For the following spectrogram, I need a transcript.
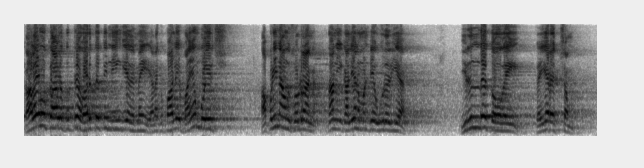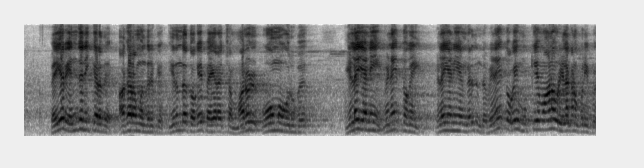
களவு காலத்துற்ற வருத்தத்தை நீங்கியதுமே. எனக்கு பாலி பயம் போயிடுச்சு அப்படின்னு அவங்க சொல்றாங்க. தான் நீ கல்யாணம் பண்ணிட்டே ஊரறிய. இருந்த தொகை பெயரச்சம். பெயர் எஞ்ச நிற்கிறது அகரம் வந்திருக்கு. இருந்த தொகை பெயரச்சம். மருள் ஓம உருபு. இளையணி வினைத்தொகை. இளையணிங்கிறது இந்த வினைத்தொகை முக்கியமான ஒரு இலக்கண குறிப்பு.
